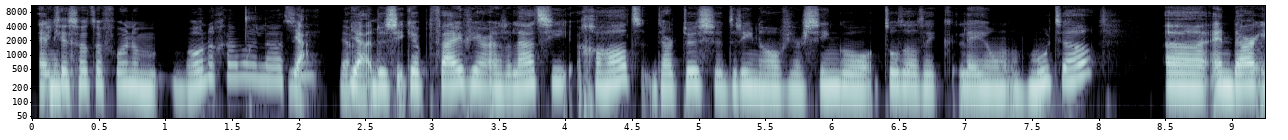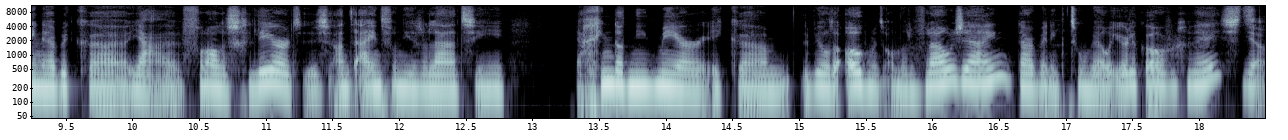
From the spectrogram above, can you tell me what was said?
En ik- jij zat daarvoor in een monogame relatie? Ja, ja. dus ik heb vijf jaar een relatie gehad. Daartussen drieënhalf jaar single totdat ik Leon ontmoette. Eh, en daarin heb ik eh, ja, van alles geleerd. Dus aan het eind van die relatie ja, ging dat niet meer. Ik ehm, wilde ook met andere vrouwen zijn. Daar ben ik toen wel eerlijk over geweest. Ja.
